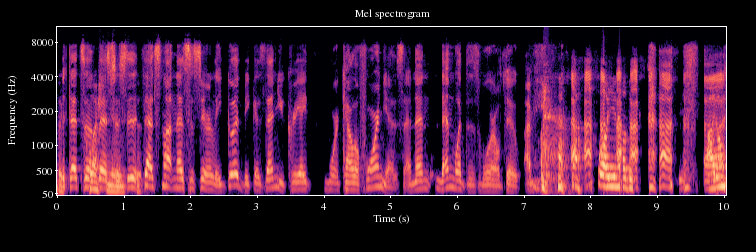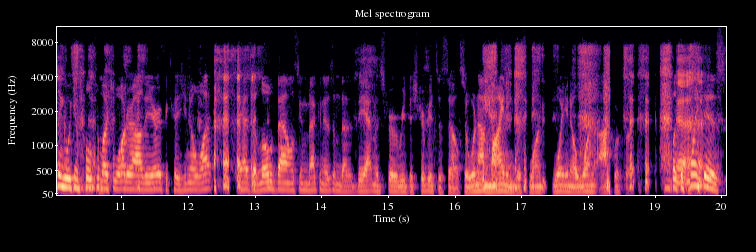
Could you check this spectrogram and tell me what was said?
But that's a, that's, just, that's not necessarily good because then you create more Californias, and then then what does the world do? I mean, well, you know, the, I don't think we uh, can pull too much water out of the air because you know what? It has a load balancing mechanism that the atmosphere redistributes itself. So we're not mining just one, one you know, one aquifer. But the point is,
